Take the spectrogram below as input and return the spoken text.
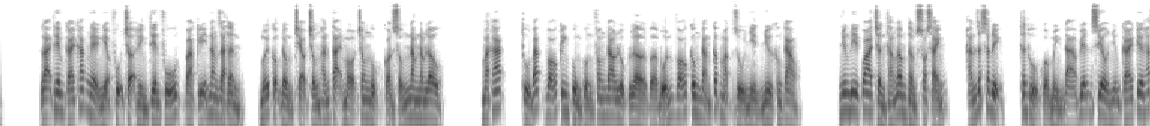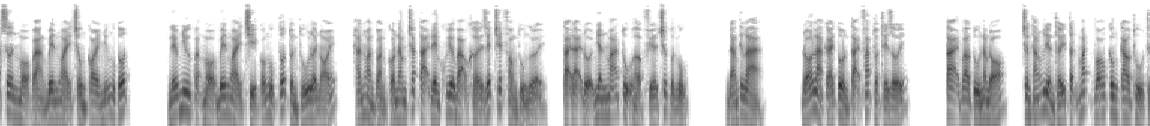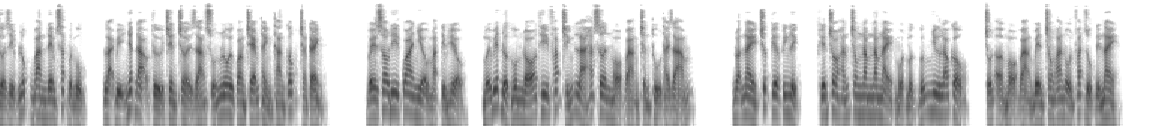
Lại thêm cái khác nghề nghiệp phụ trợ hình thiên phú và kỹ năng gia thần, mới cộng đồng trèo chống hắn tại mỏ trong ngục còn sống năm năm lâu. Mặt khác thủ bắc võ kinh cùng cùng phong đao lục lờ vờ bốn võ công đẳng cấp mặc dù nhìn như không cao. Nhưng đi qua trần thắng âm thầm so sánh, hắn rất xác định, thân thủ của mình đã viễn siêu những cái kia hát sơn mỏ vàng bên ngoài trông coi những ngục tốt. Nếu như quặng mỏ bên ngoài chỉ có ngục tốt tuần thú lời nói, hắn hoàn toàn có năm chắc tại đêm khuya bạo khởi giết chết phòng thủ người, tại đại đội nhân mã tụ hợp phía trước vượt ngục. Đáng tiếc là, đó là cái tồn tại pháp thuật thế giới. Tại vào tù năm đó, trần thắng liền thấy tận mắt võ công cao thủ thừa dịp lúc ban đêm sắp vượt ngục, lại bị nhất đạo từ trên trời giáng xuống lôi quang chém thành than cốc chẳng cảnh về sau đi qua nhiều mặt tìm hiểu, mới biết được hôm đó thi pháp chính là hát sơn mỏ vàng trấn thủ thái giám. Đoạn này trước kia kinh lịch, khiến cho hắn trong năm năm này một mực vững như lão cẩu, trốn ở mỏ vàng bên trong an ổn phát dục đến nay.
